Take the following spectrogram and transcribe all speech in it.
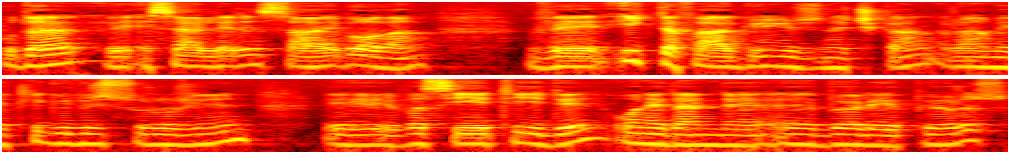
Bu da e, eserlerin sahibi olan ve ilk defa gün yüzüne çıkan rahmetli Gülriz Sururi'nin e, vasiyetiydi. O nedenle e, böyle yapıyoruz.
